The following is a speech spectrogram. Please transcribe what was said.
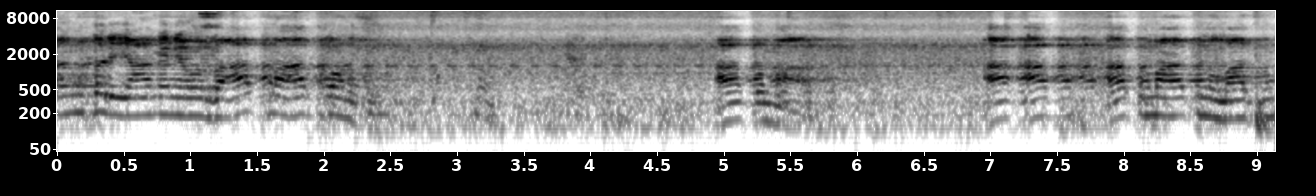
અંતર્યામીને. આપમાં આપ કોણ છે આપમાં આ આપ આપમાં આપનું માથું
